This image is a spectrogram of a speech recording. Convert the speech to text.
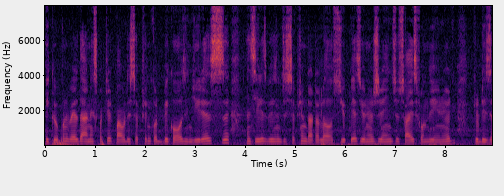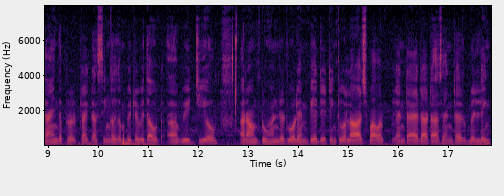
equipment where the unexpected power disruption could be cause injurious and serious business disruption data loss. UPS units range in size from the unit to design the protect a single computer without a video around 200 volt ampere rating to a large power entire data center building.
